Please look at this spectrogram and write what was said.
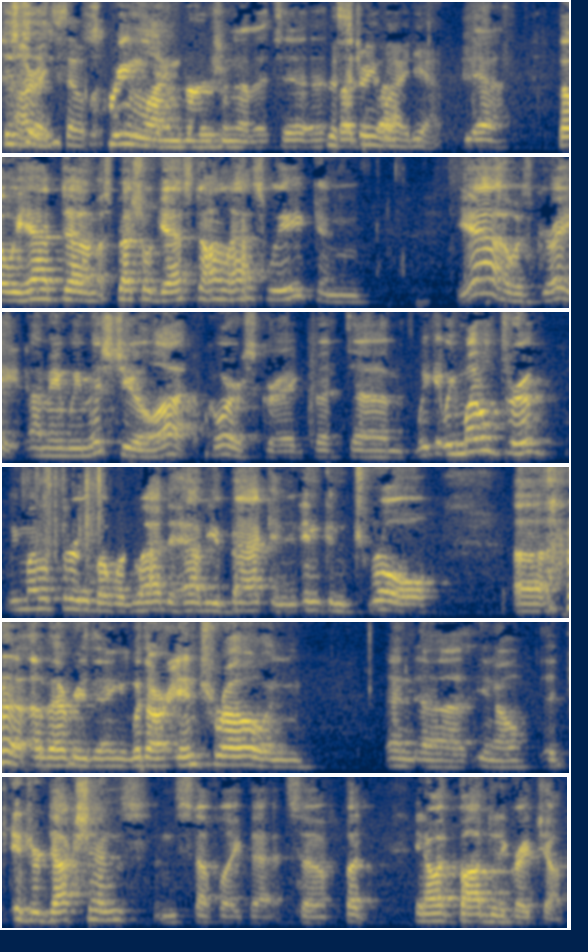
Just All a right, so, streamlined version of it. Uh, the but, streamlined, uh, yeah. Yeah. But we had um, a special guest on last week, and yeah, it was great. I mean, we missed you a lot, of course, Greg, but um, we we muddled through. We muddled through, but we're glad to have you back and in control uh, of everything with our intro and and uh, you know introductions and stuff like that. So, but you know what, Bob did a great job.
